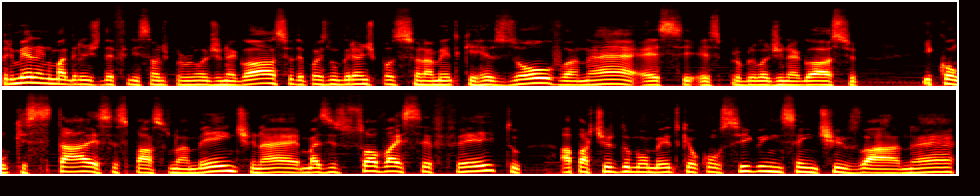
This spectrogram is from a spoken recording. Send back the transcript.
primeiro numa grande definição de problema de negócio, depois num grande posicionamento que resolva, né, esse esse problema de negócio e conquistar esse espaço na mente, né? Mas isso só vai ser feito a partir do momento que eu consigo incentivar, né?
